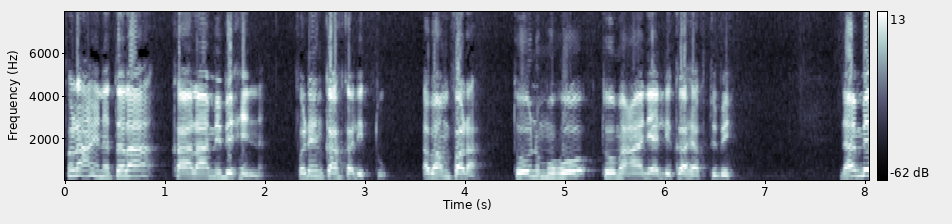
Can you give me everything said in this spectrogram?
fadhacayna talaa kaalaami bixinna fadhen kaah kalittu aban fadhah toonumuho to macaane yalli kaah yaktube name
